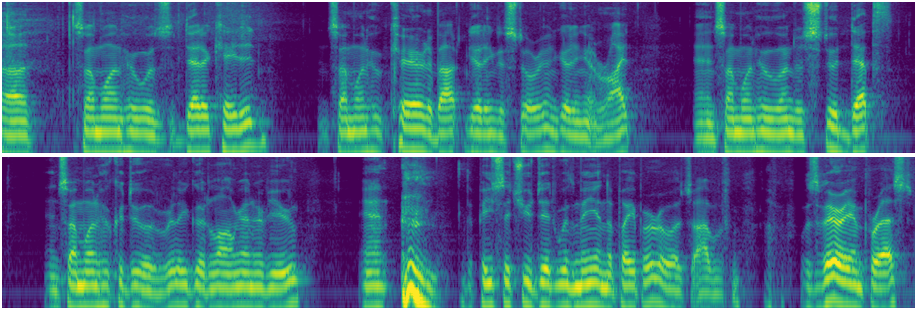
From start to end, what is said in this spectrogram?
uh, someone who was dedicated and someone who cared about getting the story and getting it right and someone who understood depth and someone who could do a really good long interview and the piece that you did with me in the paper was I was, very impressed.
